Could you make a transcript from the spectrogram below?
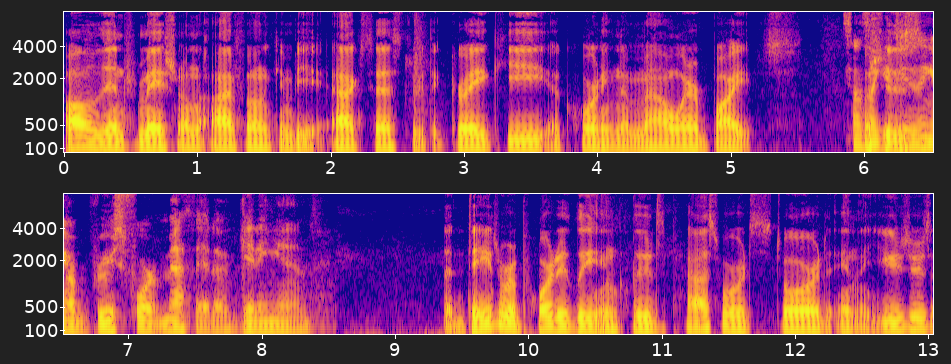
All of the information on the iPhone can be accessed through the GrayKey, according to Malwarebytes. Sounds like it's is- using a brute force method of getting in. The data reportedly includes passwords stored in the user's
